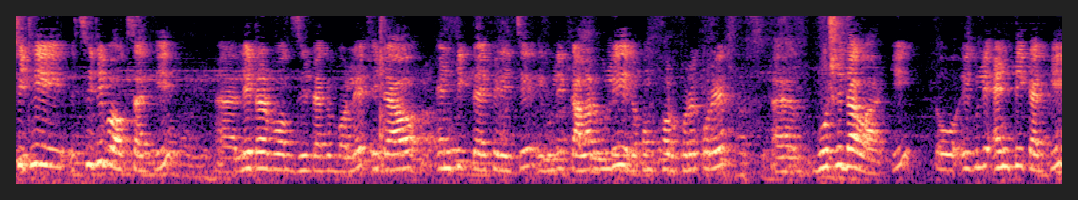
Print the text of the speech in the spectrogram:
চিঠি চিঠি বক্স আর কি লেটার বক্স যেটাকে বলে, এটাও অ্যান্টিক টাইপের যে এগুলির কালারগুলি এরকম খড়খড়ে করে বসে দেওয়া আর কি। তো এগুলি অ্যান্টিক আর কি।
